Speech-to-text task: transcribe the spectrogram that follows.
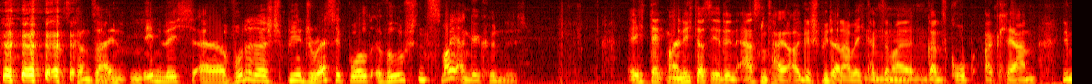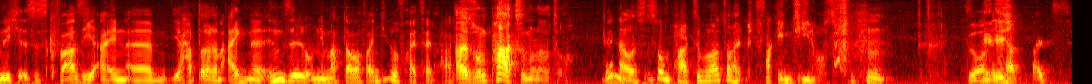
Das kann sein. Nämlich äh, wurde das Spiel Jurassic World Evolution 2 angekündigt. Ich denke mal nicht, dass ihr den ersten Teil gespielt habt, aber ich kann es ja mal ganz grob erklären. Nämlich ist es quasi ein, ähm, ihr habt eure eigene Insel und ihr macht darauf einen Dino-Freizeitpark. Also ein Parksimulator. Genau, es ist so ein Parksimulator halt mit fucking Dinos. So, und ich, Ich- habe, als,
